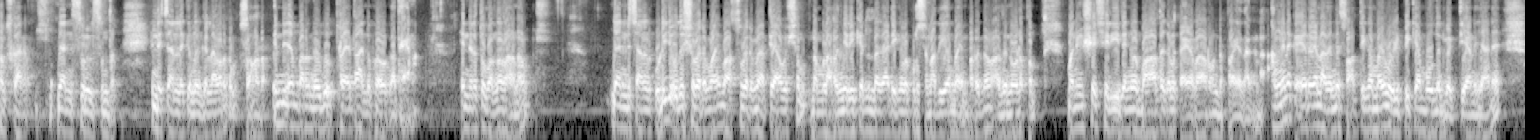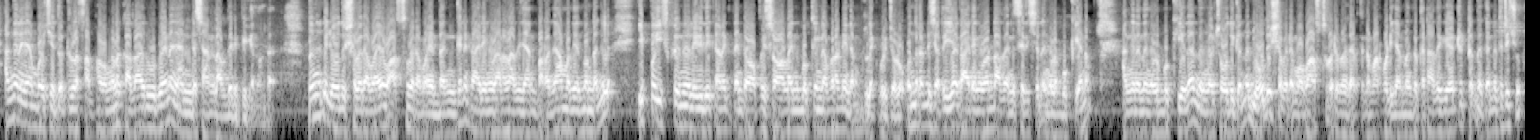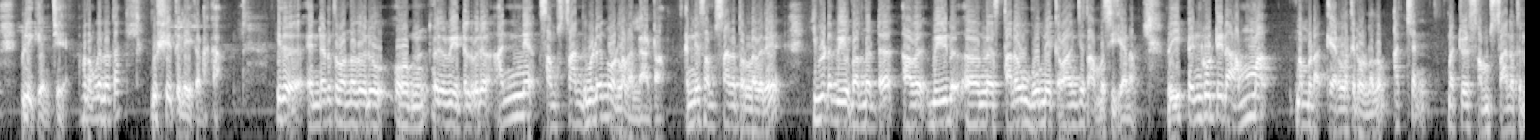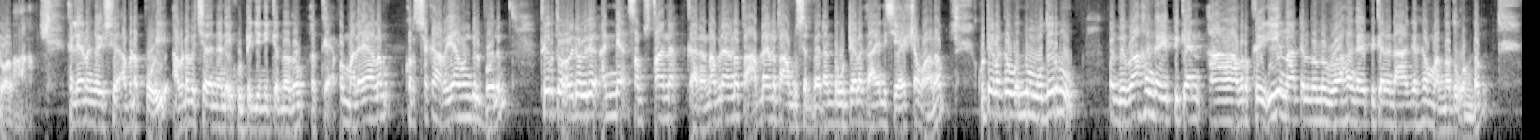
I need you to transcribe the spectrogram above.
നമസ്കാരം. ഞാൻ സുനിൽ സുന്ദർ. എന്റെ ചാനലിലേക്ക് നിങ്ങൾക്ക് എല്ലാവർക്കും സ്വാഗതം. ഇന്ന് ഞാൻ പറഞ്ഞത് പ്രേതാനുഭവ കഥയാണ്. എന്റെ അടുത്ത് വന്നതാണ് ഞാൻ ചാനൽ കൂടി ജ്യോതിഷപരമായ വാസ്തുപരമായ അത്യാവശ്യം നമ്മൾ അറിഞ്ഞിരിക്കേണ്ട കാര്യങ്ങളെ കുറിച്ചാണ് അധികമായും പറയുന്നത്. അതിനോടൊപ്പം മനുഷ്യ ശരീരങ്ങൾ ബാധകൾ കയറാറുണ്ട് പ്രേതങ്ങൾ അങ്ങനെ കയറിയാൽ അതിനെ സ്വാത്വികമായി ഒഴിപ്പിക്കാൻ പോകുന്ന ഒരു വ്യക്തിയാണ് ഞാൻ. അങ്ങനെ ഞാൻ പോയി ചെയ്തിട്ടുള്ള സംഭവങ്ങൾ കഥാരൂപേണ ഞാൻ എന്റെ ചാനൽ അവതരിപ്പിക്കുന്നുണ്ട്. നിങ്ങൾക്ക് ജ്യോതിഷപരമായ വാസ്തുപരമായ എന്തെങ്കിലും കാര്യങ്ങളാണ് അത് ഞാൻ പറഞ്ഞാൽ മതി എന്നുണ്ടെങ്കിൽ ഇപ്പോൾ ഈ സ്ക്രീനിൽ എഴുതി കാണിക്കുന്ന എന്റെ ഓഫീസിൽ ഓൺലൈൻ ബുക്കിംഗ് നമ്പറാണ് ഈ നമ്പറിലേക്ക് വിളിച്ചോളൂ. ഒന്ന് രണ്ട് ചെറിയ കാര്യങ്ങളുണ്ട് അതനുസരിച്ച് നിങ്ങൾ ബുക്ക് ചെയ്യണം. അങ്ങനെ നിങ്ങൾ ബുക്ക് ചെയ്ത് നിങ്ങൾ ചോദിക്കുന്ന ജ്യോതിഷപരമോ വാസ്തുപരമോ കാര്യത്തിന്റെ മറുപടി ഞാൻ നിങ്ങൾക്ക് തരാം. അത് കേട്ടിട്ട് നിങ്ങൾക്ക് എന്നെ തിരിച്ചു വിളിക്കുകയും ചെയ്യാം. അപ്പൊ നമുക്ക് ഇന്നത്തെ വിഷയത്തിലേക്ക് കടക്കാം. ഇത് എന്റെ അടുത്ത് വന്നത് ഒരു ഒരു വീട്ടിൽ ഒരു അന്യ സംസ്ഥാന ഇവിടെ ഒന്നും ഉള്ളതല്ല കേട്ടോ. അന്യ സംസ്ഥാനത്തുള്ളവര് ഇവിടെ വന്നിട്ട് അവർ വീട് സ്ഥലവും ഭൂമിയൊക്കെ വാങ്ങിച്ച് താമസിക്കണം. ഈ പെൺകുട്ടിയുടെ അമ്മ നമ്മുടെ കേരളത്തിലുള്ളതും അച്ഛൻ മറ്റൊരു സംസ്ഥാനത്തിലുള്ളതാണ്. കല്യാണം കഴിച്ച് അവിടെ പോയി അവിടെ വെച്ച് തന്നെയാണ് ഈ കുട്ടി ജനിക്കുന്നതും ഒക്കെ. അപ്പൊ മലയാളം കുറച്ചൊക്കെ അറിയാമെങ്കിൽ പോലും തീർത്തും അവർ ഒരു അന്യ സംസ്ഥാനക്കാരാണ്. അവരാണ് അവിടെയാണ് താമസിച്ചിരുന്നത്. രണ്ട് കുട്ടികളൊക്കെ ആയതിനു ശേഷമാണ് കുട്ടികളൊക്കെ ഒന്ന് മുതിർന്നു. അപ്പൊ വിവാഹം കഴിപ്പിക്കാൻ അവർക്ക് ഈ നാട്ടിൽ നിന്ന് വിവാഹം കഴിപ്പിക്കാൻ ഒരു ആഗ്രഹം വന്നതുകൊണ്ടും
